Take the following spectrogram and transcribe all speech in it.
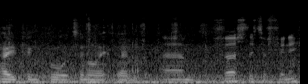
hoping for tonight then? Um, firstly to finish.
